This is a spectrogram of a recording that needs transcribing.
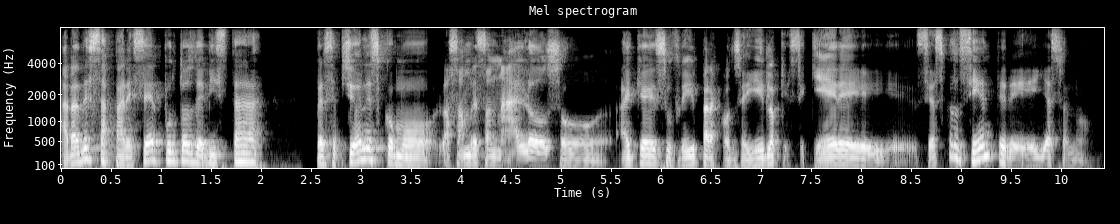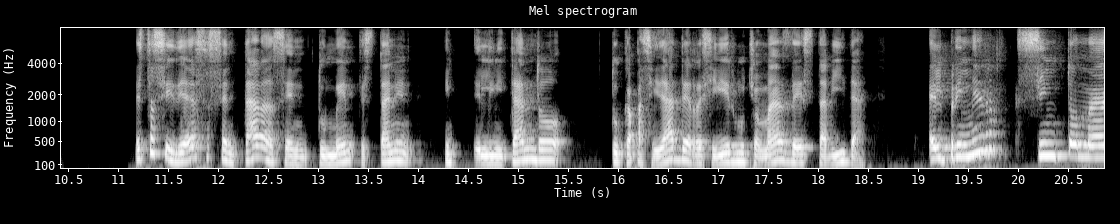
hará desaparecer puntos de vista percepciones como los hombres son malos o hay que sufrir para conseguir lo que se quiere, seas consciente de ellas o no. Estas ideas asentadas en tu mente están limitando tu capacidad de recibir mucho más de esta vida. El primer síntoma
